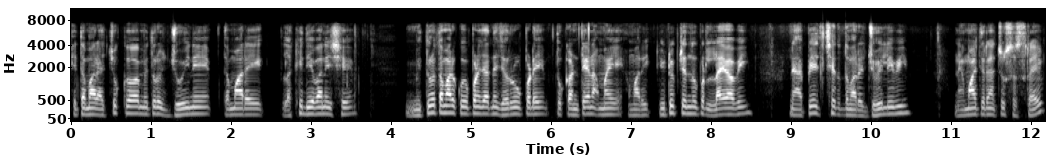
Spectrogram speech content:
એ તમારે અચૂક મિત્રો જોઈને તમારે લખી દેવાની છે. મિત્રો તમારે કોઈ પણ જાતની જરૂર પડે તો કન્ટેન્ટ અમે અમારી યુટ્યુબ ચેનલ ઉપર લાઈવ આવી ને આપીએ જ છે તો તમારે જોઈ લેવી. અને અમારા ચેનલ સબસ્ક્રાઈબ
